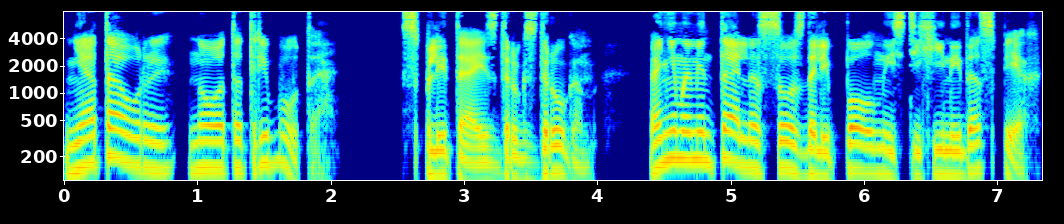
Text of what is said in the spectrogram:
Не от ауры, но от атрибута. Сплетаясь друг с другом, они моментально создали полный стихийный доспех,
